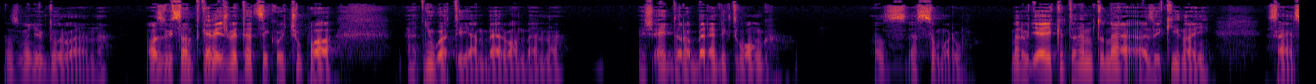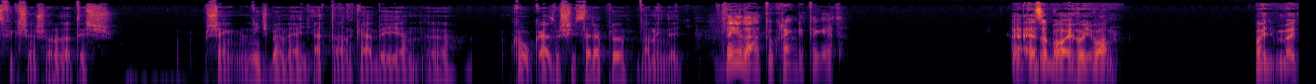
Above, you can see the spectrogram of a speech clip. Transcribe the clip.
Na. Az mondjuk durva lenne. Az viszont kevésbé tetszik, hogy csupa hát nyugati ember van benne. És egy darab Benedict Wong. Az, ez szomorú. Mert ugye egyébként nem tudná, ez egy kínai science fiction sorozat, és sen, nincs benne egyáltalán kb. ilyen ö, kaukázusi szereplő, na mindegy. De én látok rengeteget. Ez a baj, hogy van. Vagy, vagy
